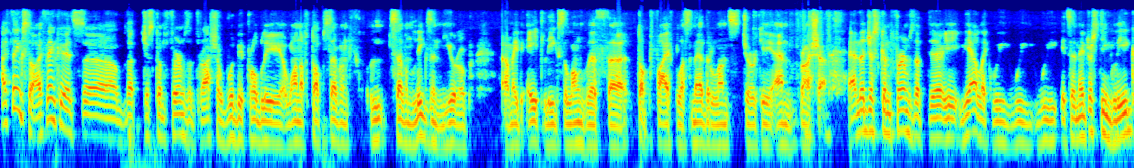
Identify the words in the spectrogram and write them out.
I think so. I think it's uh, that just confirms that Russia would be probably one of top seven seven leagues in Europe uh, maybe eight leagues along with uh, top five plus Netherlands, Turkey, and Russia. And that just confirms that, yeah, like we, we, we, it's an interesting league.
